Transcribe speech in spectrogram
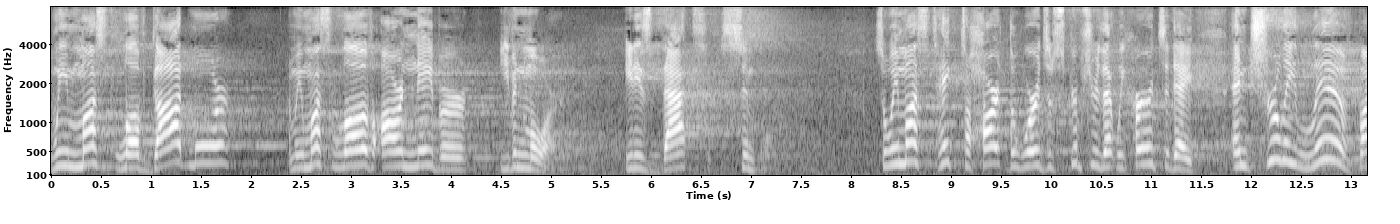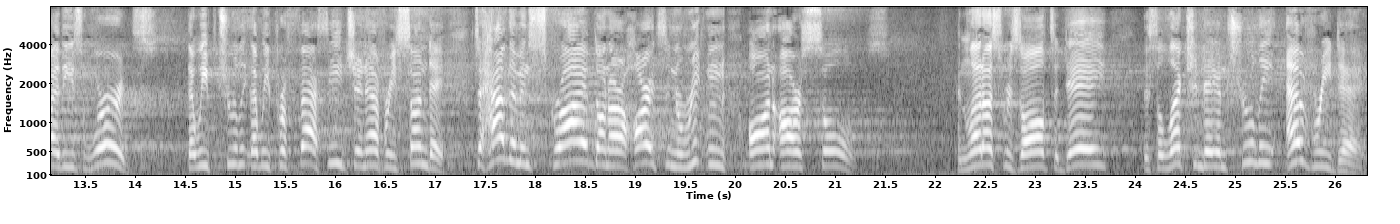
we must love God more and we must love our neighbor even more. It is that simple. So we must take to heart the words of Scripture that we heard today and truly live by these words that we truly that we profess each and every Sunday, to have them inscribed on our hearts and written on our souls. And let us resolve today, this election day, and truly every day,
